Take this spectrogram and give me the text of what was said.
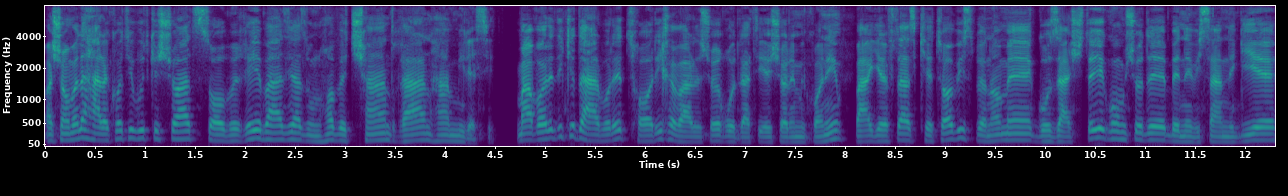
و شامل حرکاتی بود که شاید سابقه بعضی از اونها به چند قرن هم می رسید. مواردی که درباره تاریخ های قدرتی اشاره می‌کنیم برگرفته از کتابی است به نام گذشته گم شده به نویسندگی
